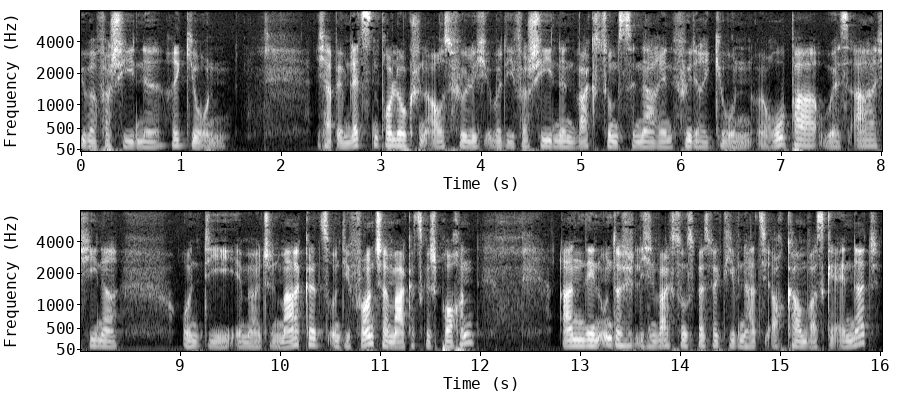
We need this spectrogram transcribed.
über verschiedene Regionen. Ich habe im letzten Prolog schon ausführlich über die verschiedenen Wachstumsszenarien für die Regionen Europa, USA, China und die Emerging Markets und die Frontier Markets gesprochen. An den unterschiedlichen Wachstumsperspektiven hat sich auch kaum was geändert.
